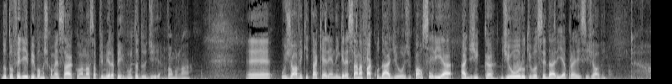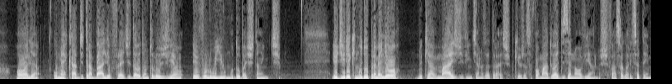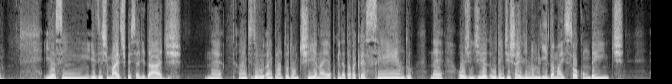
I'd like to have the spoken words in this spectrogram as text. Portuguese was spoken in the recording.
Doutor Felipe, vamos começar com a nossa primeira pergunta do dia. Vamos lá. É, o jovem que está querendo ingressar na faculdade hoje, qual seria a dica de ouro que você daria para esse jovem? Olha, o mercado de trabalho, Fred, da odontologia evoluiu, mudou bastante. Eu diria que mudou para melhor do que há mais de 20 anos atrás, porque eu já sou formado há 19 anos, faço agora em setembro. E assim, existe mais especialidades, né? Antes a implantodontia na época ainda estava crescendo, né? Hoje em dia o dentista ele não lida mais só com dente,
